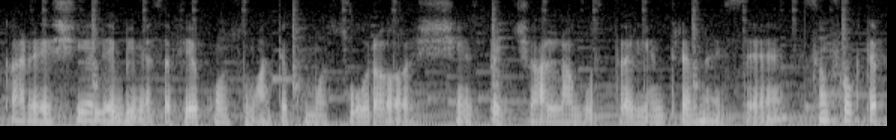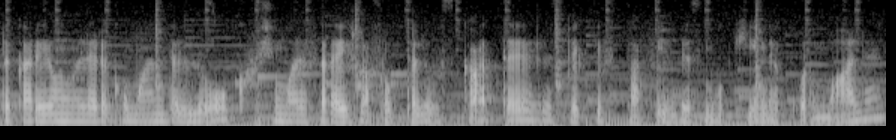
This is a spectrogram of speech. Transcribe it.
care și ele e bine să fie consumate cu măsură și în special la gustări între mese. Sunt fructe pe care eu nu le recomand deloc și mă refer aici la fructele uscate, respectiv stafide, smochine, curmale.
